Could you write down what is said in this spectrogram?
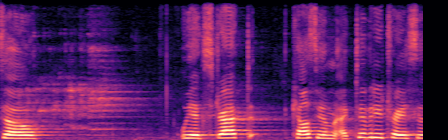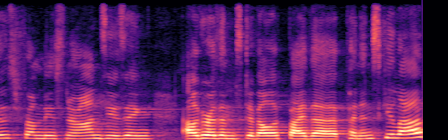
So we extract calcium activity traces from these neurons using algorithms developed by the Paninski lab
